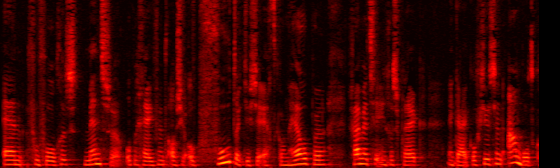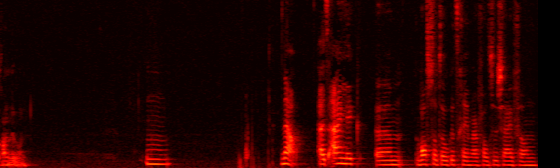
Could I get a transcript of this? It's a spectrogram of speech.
En vervolgens mensen op een gegeven moment, als je ook voelt dat je ze echt kan helpen, ga met ze in gesprek en kijk of je ze een aanbod kan doen. Mm. Nou, uiteindelijk ehm, was dat ook hetgeen waarvan ze zei van...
